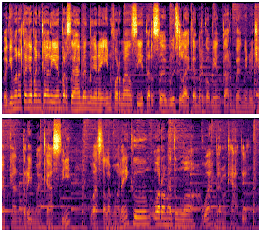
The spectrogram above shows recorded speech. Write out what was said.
Bagaimana tanggapan kalian persahabat mengenai informasi tersebut? Silahkan berkomentar. Bang mengucapkan terima kasih. Wassalamualaikum warahmatullahi wabarakatuh.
